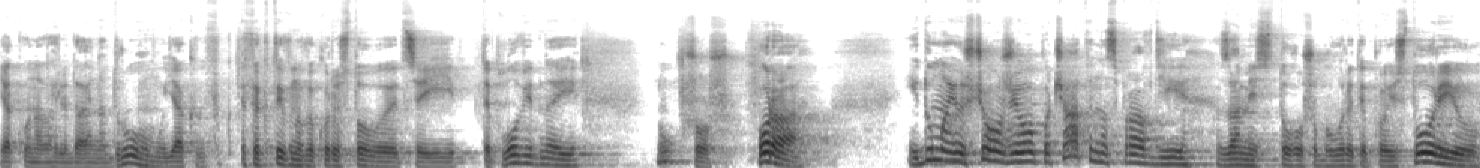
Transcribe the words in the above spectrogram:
як вона виглядає на другому, як ефективно використовується її тепло від неї. Ну що ж, пора. І думаю, з чого ж його почати насправді, замість того, щоб говорити про історію,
